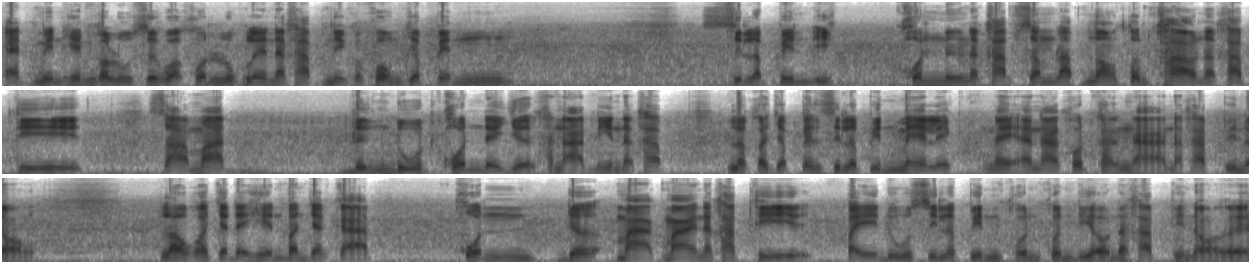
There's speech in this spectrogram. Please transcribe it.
แอดมินเห็นก็รู้สึกว่าขนลุกเลยนะครับ นี่ก็คงจะเป็นศิลปินอีกคนหนึ่งนะครับสำหรับน้องต้นข้าวนะครับที่สามารถ ดึงดูดคนได้เยอะขนาดนี้นะครับ แล้วก็จะเป็นศิลปินแม่เล็กในอนาคตข้างหน้านะครับ พี่น้อง เราก็จะได้เห็นบรรยากาศคนเยอะมากมายนะครับ ที่ไปดูศิลปินคนคนเดียวนะครับ พี่น้องเอย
